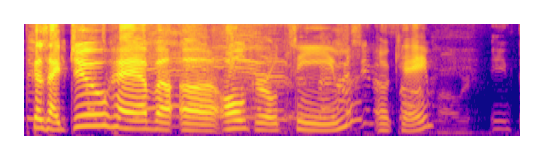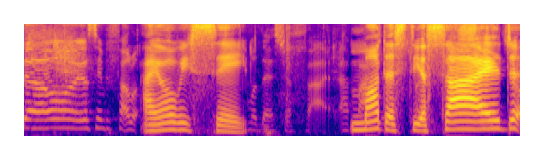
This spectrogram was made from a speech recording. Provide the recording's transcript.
because I do have a, a all-girl team, okay? I always say, modesty aside,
